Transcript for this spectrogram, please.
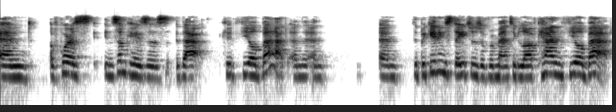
and of course, in some cases that can feel bad and, and and the beginning stages of romantic love can feel bad,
